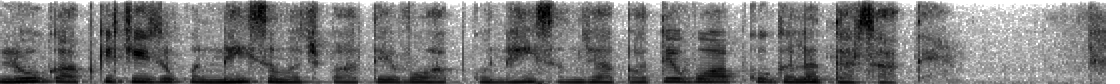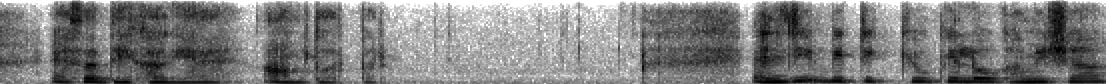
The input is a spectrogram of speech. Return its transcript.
लोग आपकी चीज़ों को नहीं समझ पाते, वो आपको नहीं समझा पाते, वो आपको गलत दर्शाते हैं। ऐसा देखा गया है आमतौर पर। एल के लोग हमेशा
